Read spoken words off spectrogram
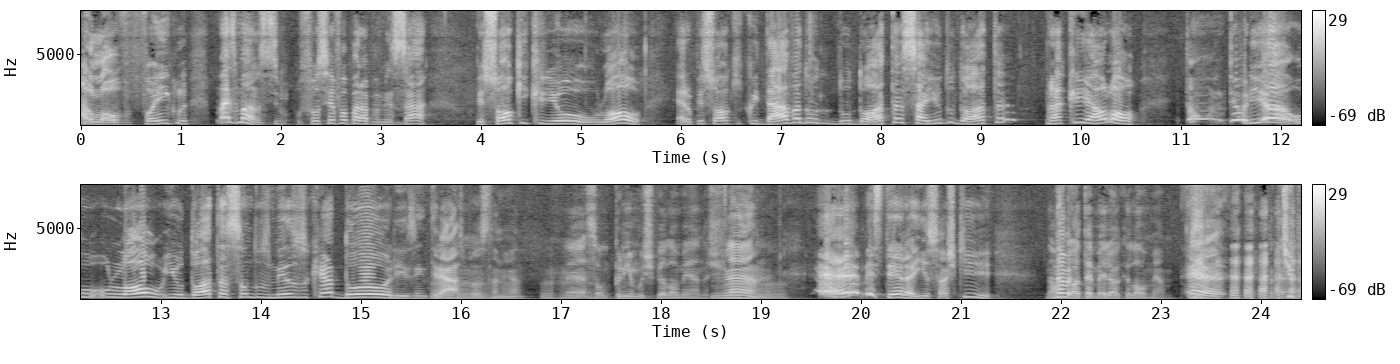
o LoL foi incluído. Mas, mano, se você for parar pra pensar, o pessoal que criou o LoL era o pessoal que cuidava do, do Dota, saiu do Dota pra criar o LoL. Então, em teoria, o, o LoL e o Dota são dos mesmos criadores, entre Uhum. aspas, tá ligado? É, são primos, pelo menos. É. Uhum. É, é besteira isso. Acho que. Não, Na- Dota é melhor que LoL mesmo. É. tipo.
